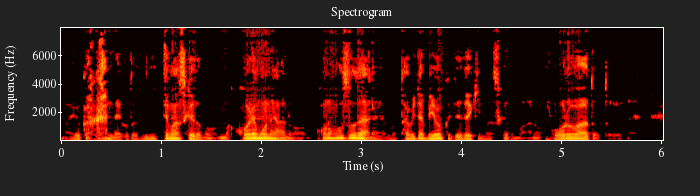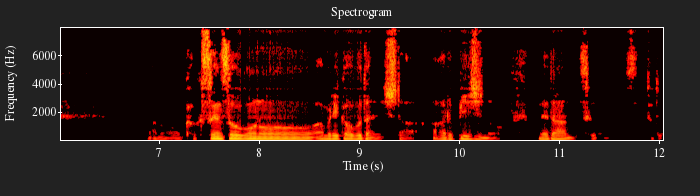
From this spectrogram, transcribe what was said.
まあ、よくわかんないこと言ってますけども、まあ、これもね、あの、この放送ではね、たびたびよく出てきますけども、あの、フォールワードというね、あの、核戦争後のアメリカを舞台にした RPG のネタなんですけども、ちょっと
